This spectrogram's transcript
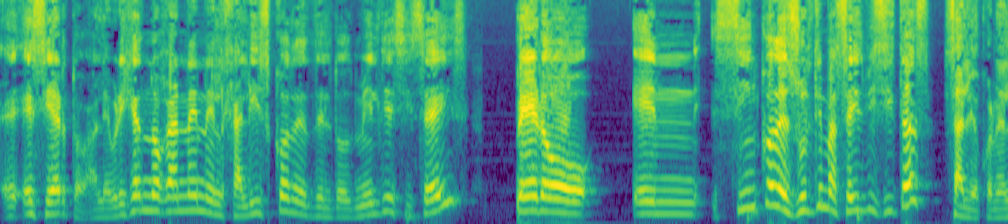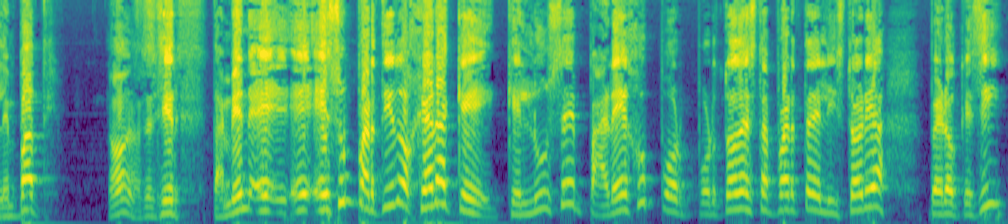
E, es cierto, Alebrijes no gana en el Jalisco desde el 2016, pero en cinco de sus últimas seis visitas salió con el empate. ¿No? es decir, también eh, eh, es un partido, Jera, que, que luce parejo por, por toda esta parte de la historia, pero que sí,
